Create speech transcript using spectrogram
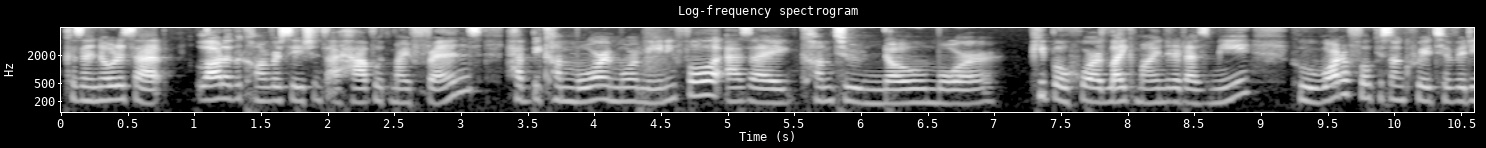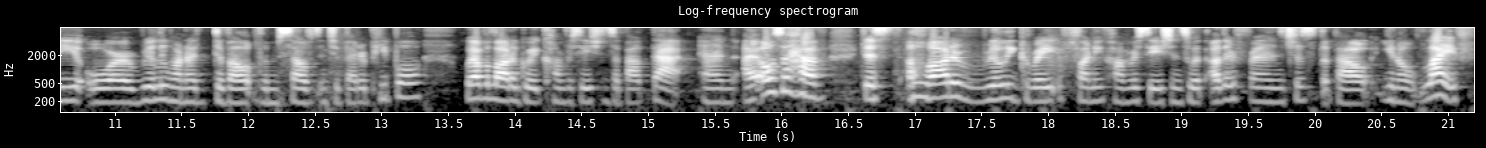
because I noticed that a lot of the conversations I have with my friends have become more and more meaningful as I come to know more people who are like minded as me, who want to focus on creativity or really want to develop themselves into better people. We have a lot of great conversations about that. And I also have just a lot of really great, funny conversations with other friends just about, you know, life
